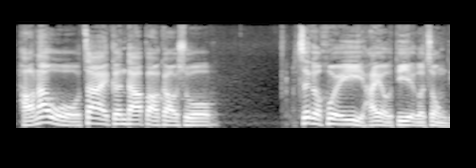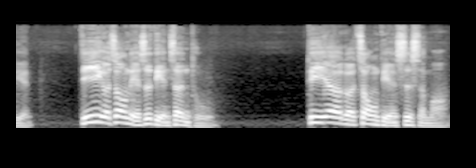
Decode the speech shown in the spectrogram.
好，那我再跟大家报告说，这个会议还有第二个重点，第一个重点是点阵图，第二个重点是什么？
